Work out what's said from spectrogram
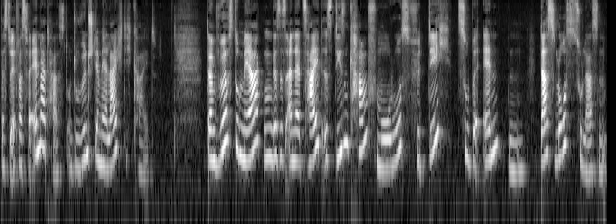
dass du etwas verändert hast und du wünschst dir mehr Leichtigkeit, dann wirst du merken, dass es an der Zeit ist, diesen Kampfmodus für dich zu beenden, das loszulassen.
